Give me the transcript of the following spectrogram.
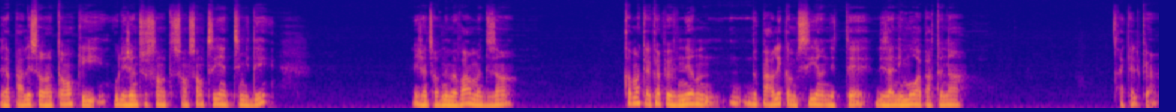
Il a parlé sur un ton qui, où les jeunes se sont, sont sentis intimidés. Les jeunes sont venus me voir en me disant, comment quelqu'un peut venir nous parler comme si on était des animaux appartenant à quelqu'un?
